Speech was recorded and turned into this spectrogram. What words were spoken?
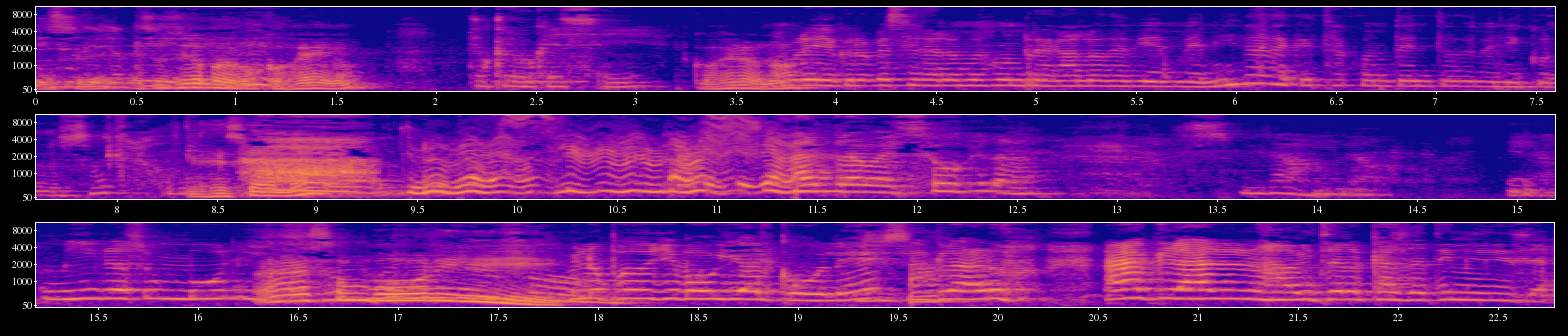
¿Eso Eso sí lo podemos coger, ¿no? Yo creo que sí. Cogerlo, ¿no? Hombre, yo creo que será a lo mejor un regalo de bienvenida, de que estás contento de venir con nosotros. ¿Qué es eso, mamá? Para que se vea la travesura. Mira, Mira, es un boli. ¡Ah, es un boli! ¿Me lo puedo llevar hoy al cole? Ah, claro. Ah, claro, nos ha visto los calcetines y dice,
